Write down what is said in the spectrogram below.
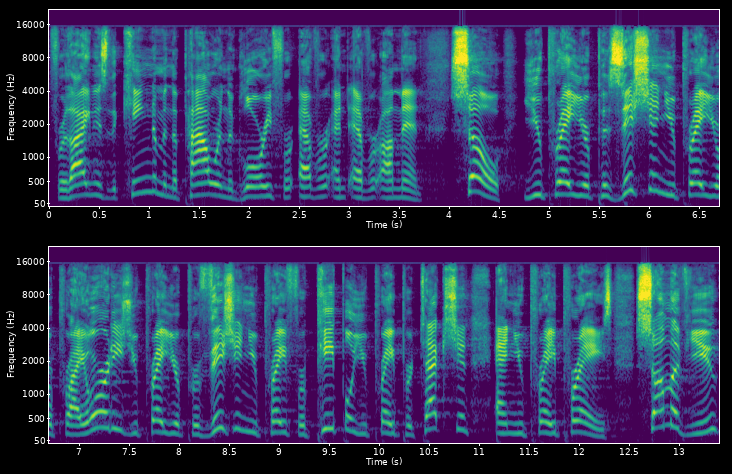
For thine is the kingdom and the power and the glory forever and ever. Amen. So you pray your position, you pray your priorities, you pray your provision, you pray for people, you pray protection, and you pray praise. Some of you,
